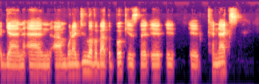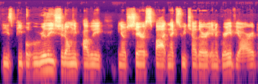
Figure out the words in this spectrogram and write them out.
again. And um, what I do love about the book is that it it it connects these people who really should only probably you know share a spot next to each other in a graveyard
